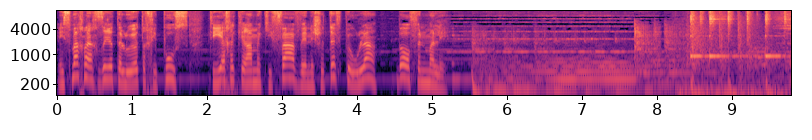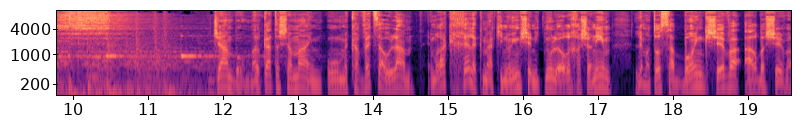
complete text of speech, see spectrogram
נשמח להחזיר את עלויות החיפוש, תהיה חקירה מקיפה ונשתף פעולה באופן מלא. ג'מבו, מלכת השמיים ומכווץ העולם הם רק חלק מהכינויים שניתנו לאורך השנים למטוס הבואינג 747,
